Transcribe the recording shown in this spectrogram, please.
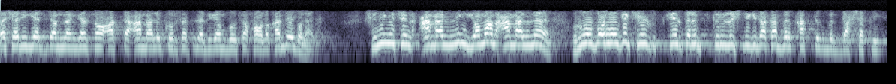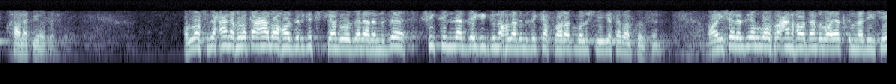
bashariyat jamlangan soatda amali ko'rsatiladigan bo'lsa holi qanday bo'ladi? Shuning uchun amalning yomon amalni ro'baro'ga keltirib turilishligidaqa bir qattiq bir dahshatli holat yo'qdir. Alloh subhana va taolo hozirgi tutgan ro'zalarimizni shu kunlardagi gunohlarimizni kafforat bo'lishligiga sabab qilsin. Oysha roziyallohu anhodan rivoyat qilinadiki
